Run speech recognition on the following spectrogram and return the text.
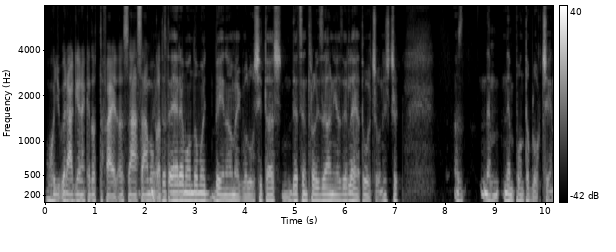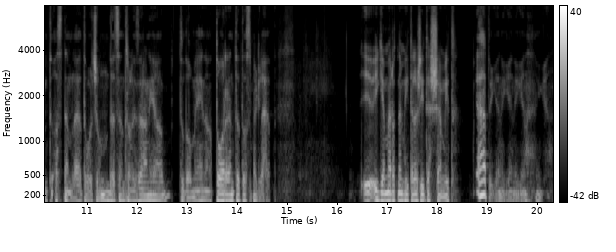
hogy rágja neked ott a fájl, a számokat. Jó, tehát erre mondom, hogy béna a megvalósítás. Decentralizálni azért lehet olcsón is, csak az nem, nem pont a blockchain-t, azt nem lehet olcsón decentralizálni, a, tudom én, a torrentet azt meg lehet. Igen, mert ott nem hitelesítes semmit. Hát igen, igen, igen, igen.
